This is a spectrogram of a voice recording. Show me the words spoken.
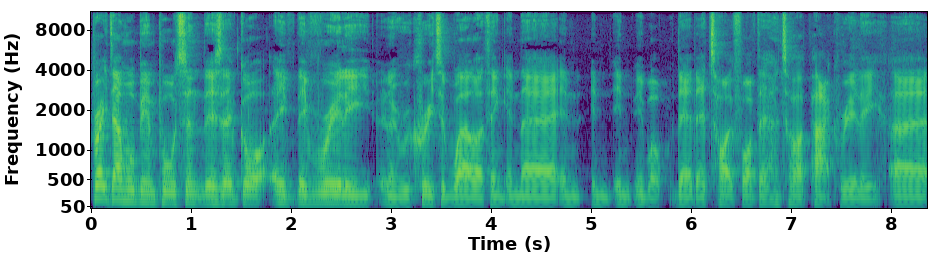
breakdown will be important. There's, they've got got they've, they've really you know recruited well. I think in their in in, in well their their tight five their entire pack really. Uh,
